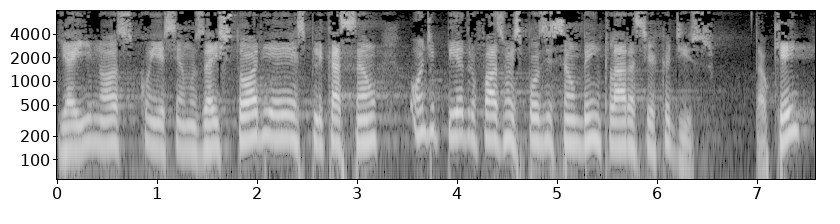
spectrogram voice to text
E aí nós conhecemos a história e a explicação, onde Pedro faz uma exposição bem clara acerca disso. Tá ok?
